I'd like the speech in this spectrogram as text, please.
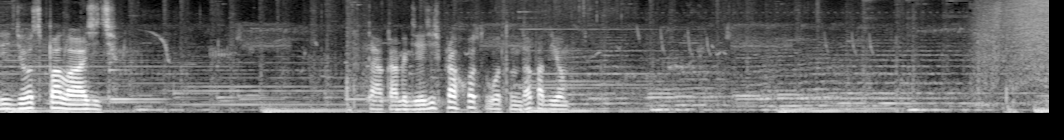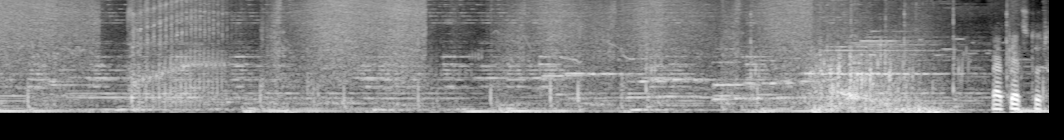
Придется полазить. Так, а где здесь проход? Вот он, да, подъем. Капец тут.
